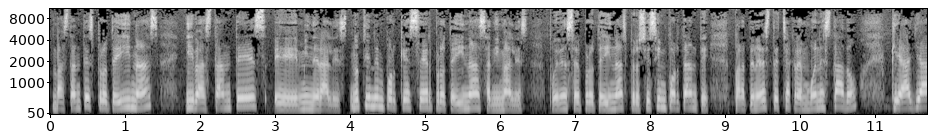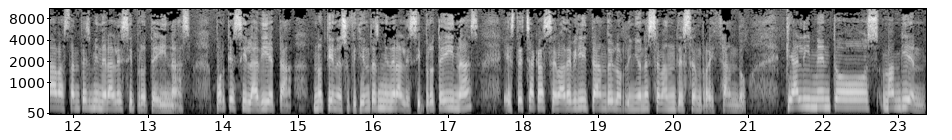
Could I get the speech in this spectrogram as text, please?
bastantes proteínas y bastantes eh, minerales. No tienen por qué ser proteínas animales, pueden ser proteínas, pero sí es importante para tener este chakra en buen estado que haya bastantes minerales y proteínas, porque si la dieta no tiene suficientes minerales y proteínas, este chakra se va debilitando y los riñones se van desenraizando. ¿Qué alimentos van bien?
